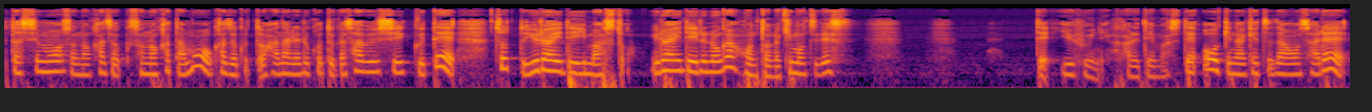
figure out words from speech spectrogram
私もその家族、その方も家族と離れることが寂しくて、ちょっと揺らいでいますと。揺らいでいるのが本当の気持ちです。っていうふうに書かれていまして、大きな決断をされ、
